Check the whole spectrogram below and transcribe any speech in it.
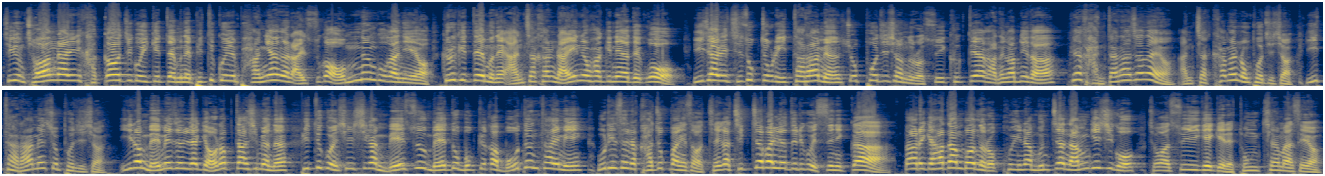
지금 저항 라인이 가까워지고 있기 때문에 비트코인 방향을 알 수가 없는 구간이에요. 그렇기 때문에 안착한 라인을 확인해야 되고 이 자리 지속적으로 이탈하면 쇼 포지션으로 수익 극대화 가능합니다. 그냥 간단하잖아요. 안착하면 롱 포지션, 이탈하면 쇼 포지션. 이런 매매 전략이 어렵다 하시면은 비트코인 실시간 매수 매도 목표가 모든 타이밍 우리 세력 가족방에서 제가 직접 알려드리고 있으니까 빠르게 하단 번호로 코인이나 문자 남기시고 저와 수익의 길에 동참하세요.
